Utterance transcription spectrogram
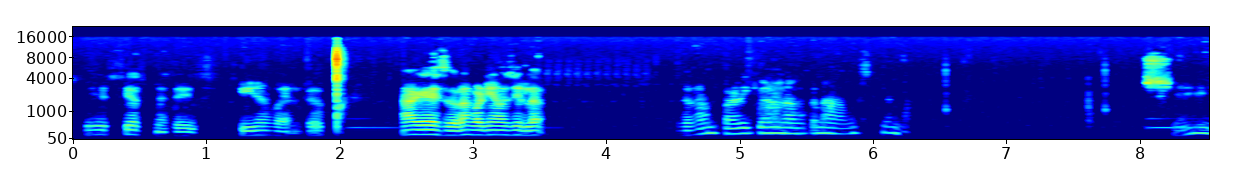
சீரியஸ் மெசேஜ் சீனா பண்ணிட்டு ஆ கேஸ் இதெல்லாம் படிக்க அவசியம் இல்லை இதெல்லாம் படிக்கணும்னு நமக்கு நான் அவசியமா சரி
